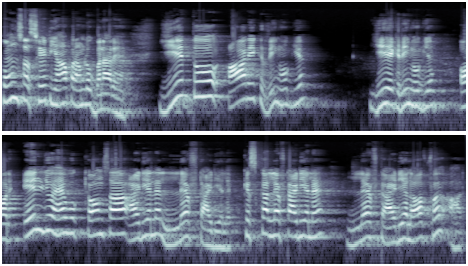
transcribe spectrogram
कौन सा सेट यहाँ पर हम लोग बना रहे हैं। ये तो आर एक रिंग हो गया, ये एक रिंग हो गया, और एल जो है वो कौन सा आइडियल है? लेफ़्ट आइडियल है। किसका लेफ़्ट आइडियल है? लेफ़्ट आइडियल ऑफ़ आर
